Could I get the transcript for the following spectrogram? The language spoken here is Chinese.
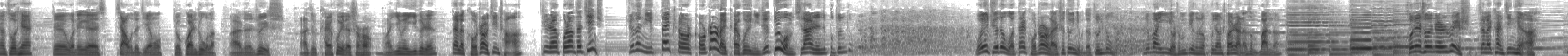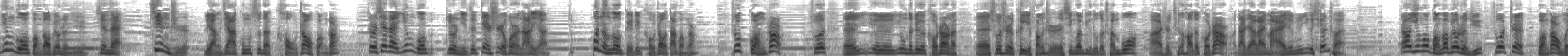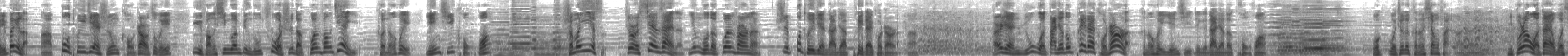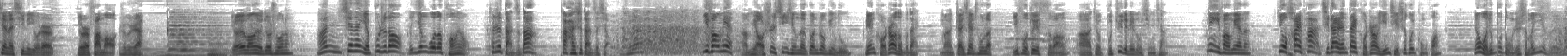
那昨天这我那个下午的节目就关注了啊，这瑞士啊，就开会的时候啊，因为一个人戴了口罩进场，竟然不让他进去，觉得你戴口口罩来开会，你这对我们其他人不尊重。我就觉得我戴口罩来是对你们的尊重啊！那万一有什么病症互相传染了怎么办呢？昨天说的那是瑞士，再来看今天啊，英国广告标准局现在禁止两家公司的口罩广告，就是现在英国就是你在电视或者哪里啊，就不能够给这口罩打广告，说广告说呃用用的这个口罩呢，呃说是可以防止新冠病毒的传播啊，是挺好的口罩，大家来买就是一个宣传。然后英国广告标准局说，这广告违背了啊，不推荐使用口罩作为预防新冠病毒措施的官方建议，可能会引起恐慌。什么意思？就是现在呢，英国的官方呢是不推荐大家佩戴口罩的啊，而且如果大家都佩戴口罩了，可能会引起这个大家的恐慌。我我觉得可能相反啊，你不让我戴，我现在心里有点有点发毛，是不是？有位网友就说了啊，你现在也不知道这英国的朋友他是胆子大，他还是胆子小，是吧？一方面啊，藐视新型的冠状病毒，连口罩都不戴，啊，展现出了一副对死亡啊就不惧的那种形象；另一方面呢，又害怕其他人戴口罩引起社会恐慌。那我就不懂这什么意思了？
